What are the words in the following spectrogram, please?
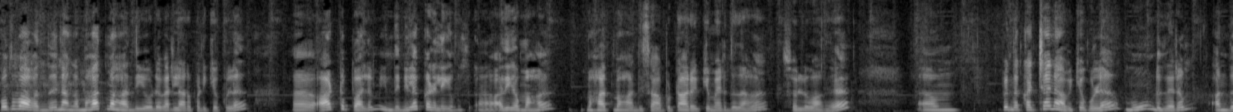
பொதுவாக வந்து நாங்கள் மகாத்மா காந்தியோட வரலாறு படிக்கக்குள்ள ஆட்டுப்பாலும் இந்த நிலக்கடலையும் அதிகமாக மகாத்மா காந்தி சாப்பிட்டு ஆரோக்கியமாக இருந்ததாக சொல்லுவாங்க. இப்போ இந்த கச்சானை அவிக்கக்குள்ள மூன்று தரம் அந்த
